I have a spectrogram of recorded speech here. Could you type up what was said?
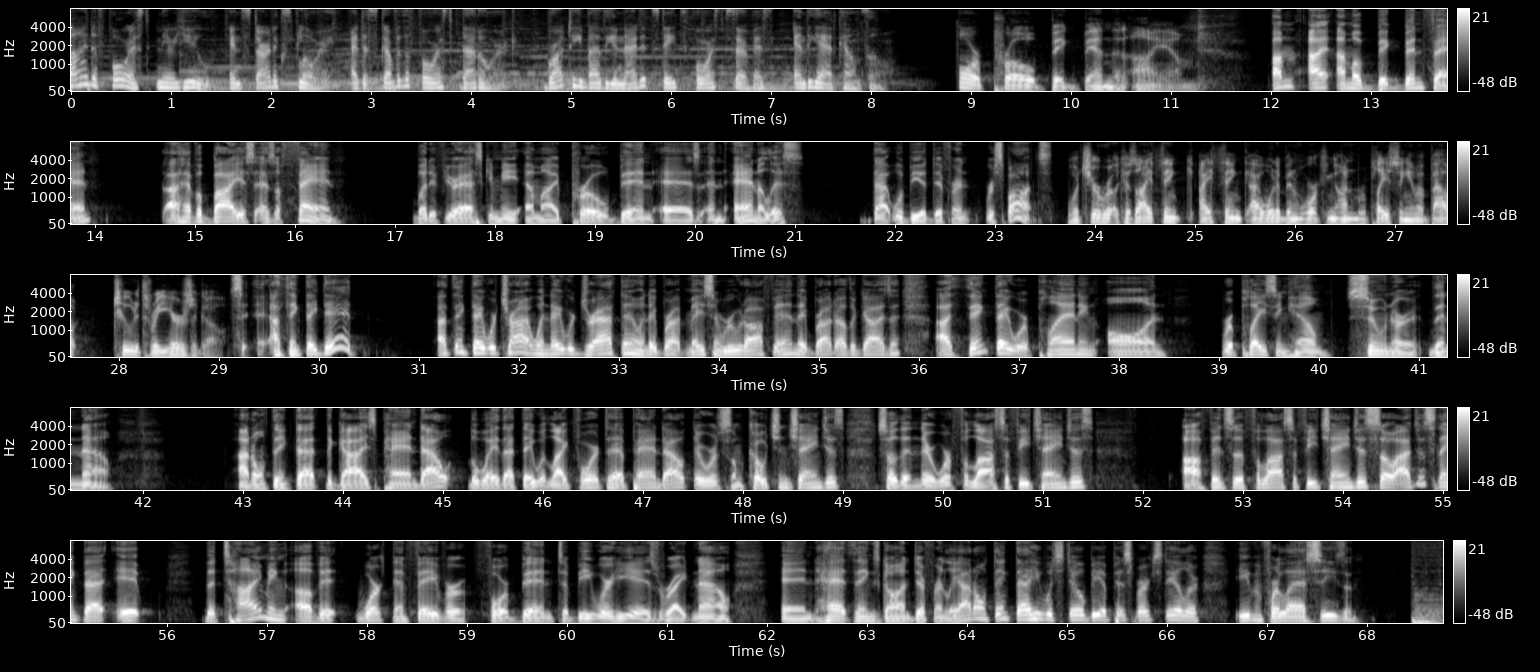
Find a forest near you and start exploring at discovertheforest.org. Brought to you by the United States Forest Service and the Ad Council. more pro Big Ben than I am. I'm I, I'm a Big Ben fan. I have a bias as a fan, but if you're asking me, am I pro Ben as an analyst? That would be a different response. What's your because I think I think I would have been working on replacing him about two to three years ago. I think they did. I think they were trying when they were drafting, when they brought Mason Rudolph in, they brought other guys in. I think they were planning on replacing him sooner than now. I don't think that the guys panned out the way that they would like for it to have panned out. There were some coaching changes. So then there were philosophy changes, offensive philosophy changes. So I just think that it the timing of it worked in favor for Ben to be where he is right now and had things gone differently, I don't think that he would still be a Pittsburgh Steeler even for last season.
